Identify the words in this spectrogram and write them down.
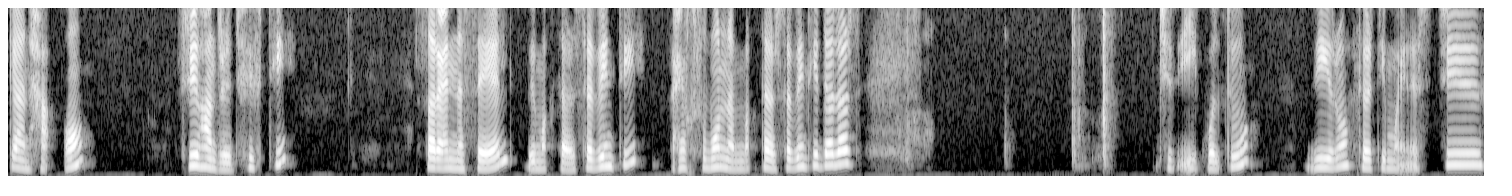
كان حقه 350 صار عندنا سيل بمقدار 70 رح يخصموا لنا بمقدار 70 دولار which is equal to 0 30 minus 2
